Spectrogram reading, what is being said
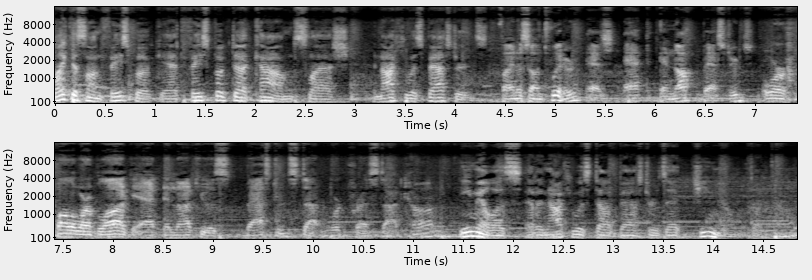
Like us on Facebook at facebook.com slash innocuous bastards. Find us on Twitter as at Bastards. Or follow our blog at innocuousbastards.wordpress.com. Email us at innocuous.bastards at gmail.com.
